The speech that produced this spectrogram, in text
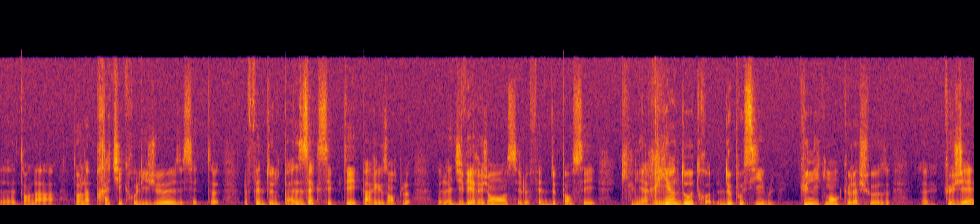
dans la, dans la pratique religieuse et cette, le fait de ne pas accepter par exemple la divergence et le fait de penser qu'il n'y a rien d'autre de possible qu'uniquement que la chose euh, que j'ai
